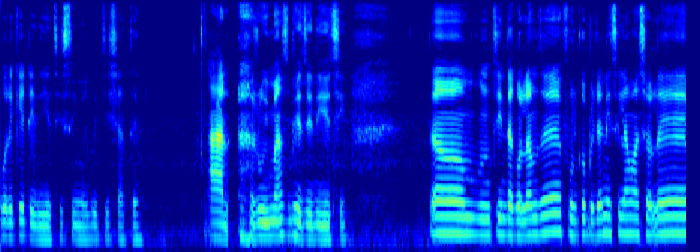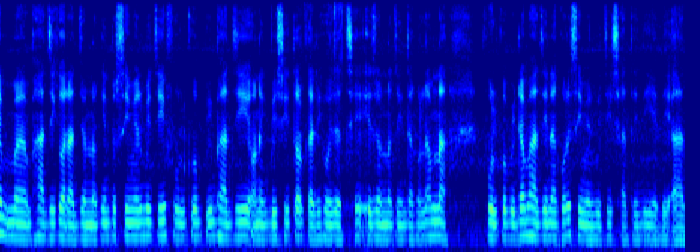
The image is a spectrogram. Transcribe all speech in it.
করে কেটে দিয়েছি সিমের বিচির সাথে। আর রুই মাছ ভেজে দিয়েছি। তো চিন্তা করলাম যে ফুলকপিটা নিয়েছিলাম আসলে ভাজি করার জন্য। কিন্তু সিমের বিচি ফুলকপি ভাজি অনেক বেশি তরকারি হয়ে যাচ্ছে। এজন্য চিন্তা করলাম, না, ফুলকপিটা ভাজি না করে সিমের বিচির সাথে দিয়ে দিই। আর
